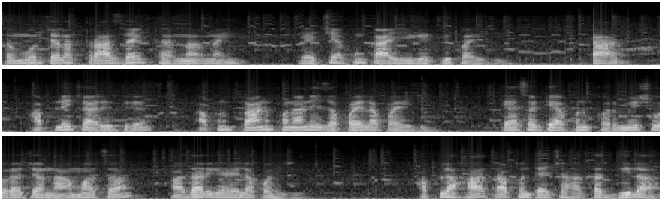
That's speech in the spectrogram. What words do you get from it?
समोरच्याला त्रासदायक ठरणार नाही याची आपण काळजी घेतली पाहिजे. चार आपले चारित्र्य आपण प्राणपणाने जपायला पाहिजे. त्यासाठी आपण परमेश्वराच्या नामाचा आधार घ्यायला पाहिजे. आपला हात आपण त्याच्या हातात दिला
